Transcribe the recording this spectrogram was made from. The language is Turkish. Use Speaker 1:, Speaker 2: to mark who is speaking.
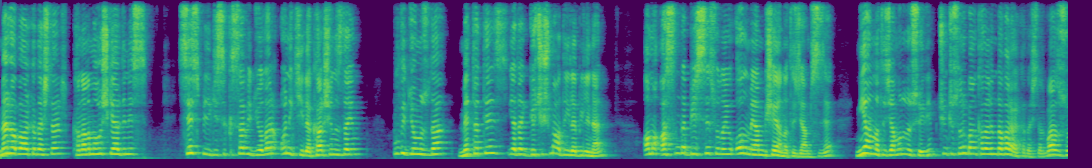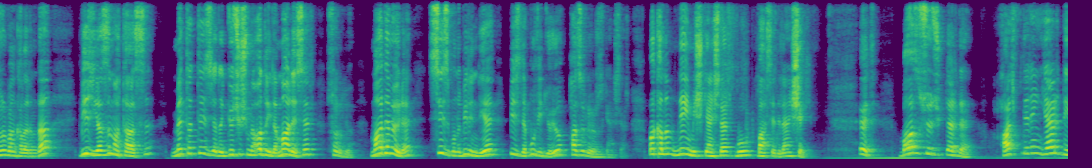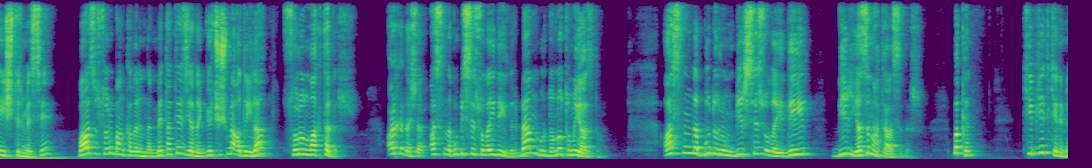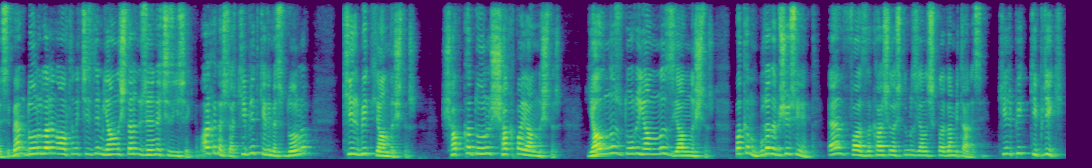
Speaker 1: Merhaba arkadaşlar, kanalıma hoş geldiniz. Ses bilgisi kısa videolar 12 ile karşınızdayım. Bu videomuzda metatez ya da göçüşme adıyla bilinen ama aslında bir ses olayı olmayan bir şey anlatacağım size. Niye anlatacağım onu da söyleyeyim. Çünkü soru bankalarında var arkadaşlar. Bazı soru bankalarında bir yazım hatası metatez ya da göçüşme adıyla maalesef soruluyor. Madem öyle siz bunu bilin diye biz de bu videoyu hazırlıyoruz gençler. Bakalım neymiş gençler bu bahsedilen şey. Evet, bazı sözcüklerde harflerin yer değiştirmesi bazı soru bankalarında metatez ya da göçüşme adıyla sorulmaktadır. Arkadaşlar aslında bu bir ses olayı değildir. Ben burada notumu yazdım. Aslında bu durum bir ses olayı değil, bir yazım hatasıdır. Bakın kibrit kelimesi. Ben doğruların altını çizdim, yanlışların üzerine çizgi çektim. Arkadaşlar kibrit kelimesi doğru, kirbit yanlıştır. Şapka doğru, şakpa yanlıştır. Yalnız doğru, yalnız yanlıştır. Bakın burada da bir şey söyleyeyim. En fazla karşılaştığımız yanlışlıklardan bir tanesi. Kirpik, kiprik.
